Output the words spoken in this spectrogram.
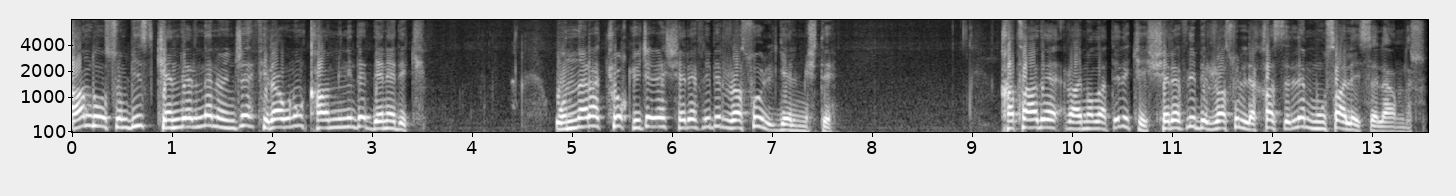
Andolsun biz kendilerinden önce Firavun'un kavmini de denedik. Onlara çok yüce ve şerefli bir Resul gelmişti. Katade Rahimullah dedi ki, şerefli bir Resul ile kastedilen Musa Aleyhisselam'dır.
